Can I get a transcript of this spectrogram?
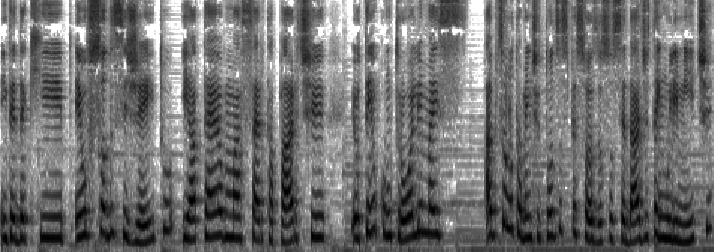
entender que eu sou desse jeito e até uma certa parte eu tenho controle, mas absolutamente todas as pessoas da sociedade têm um limite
